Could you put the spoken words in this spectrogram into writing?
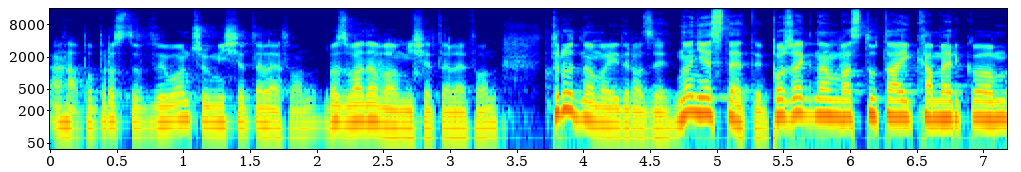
Aha, po prostu wyłączył mi się telefon, rozładował mi się telefon. Trudno, moi drodzy. No niestety, pożegnam was tutaj kamerką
